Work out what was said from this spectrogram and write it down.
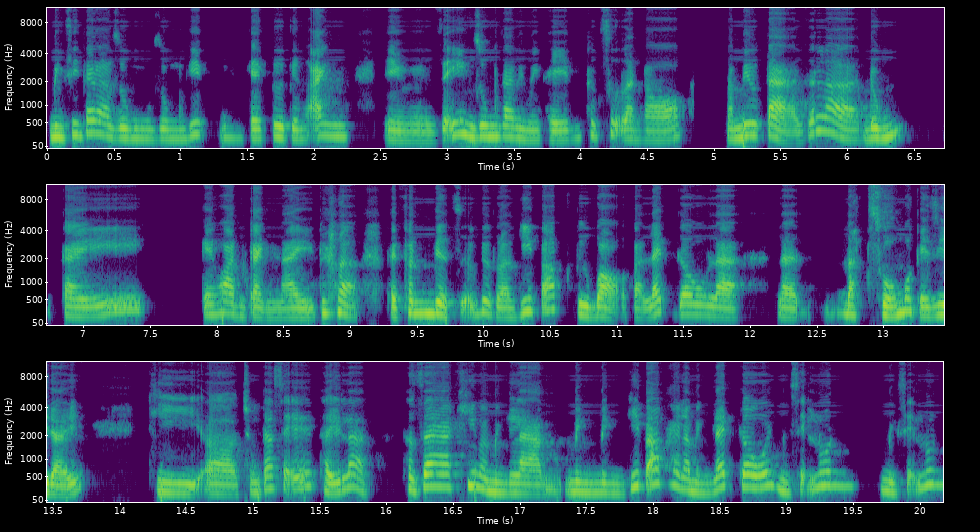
mình xin phép là dùng dùng give cái từ tiếng Anh để dễ hình dung ra thì mình thấy thực sự là nó nó miêu tả rất là đúng cái cái hoàn cảnh này, tức là phải phân biệt giữa việc là give up, từ bỏ và let go là là đặt xuống một cái gì đấy. Thì, uh, chúng ta sẽ thấy là thật ra khi mà mình làm mình mình give up hay là mình let go ấy, mình sẽ luôn mình sẽ luôn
